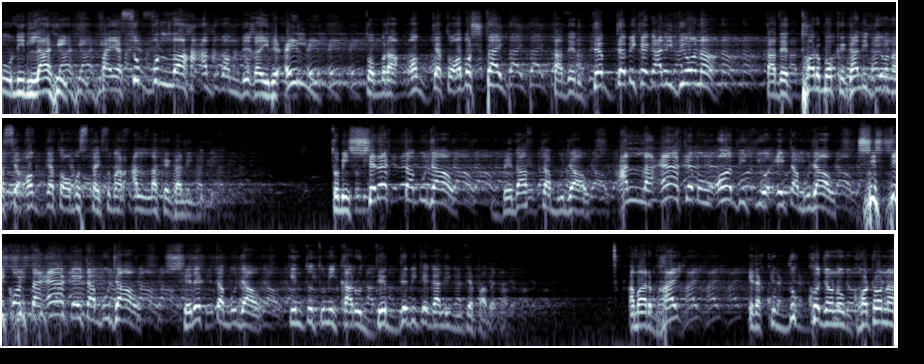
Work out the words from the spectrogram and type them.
দুনিল্লাহি ফায়াসুবুল্লাহ আদওয়াম বিগাইরি ইলম। তোমরা অজ্ঞাত অবস্থায় তাদের দেবদেবীকে গালি দিও না, তাদের ধর্মকে গালি দিও না, সে অজ্ঞাত অবস্থায় তোমার আল্লাহকে গালি দিবে। তুমি সেরেকটা বুঝাও, বেদাতটা বুঝাও, আল্লাহ এক এবং অদ্বিতীয় এটা বুঝাও, সৃষ্টিকর্তা এক এটা বুঝাও, সেরেকটা বুঝাও, কিন্তু তুমি কারও দেবদেবীকে গালি দিতে পাবে না। আমার ভাই, এটা খুব দুঃখজনক ঘটনা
